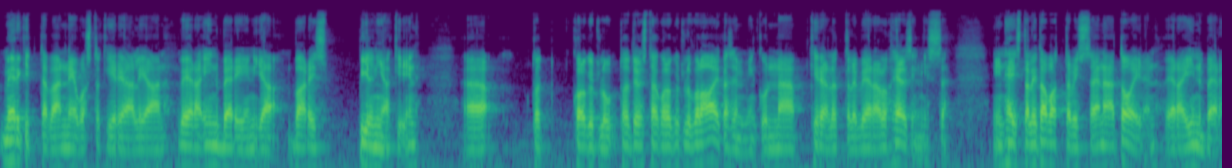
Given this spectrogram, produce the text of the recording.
merkittävään neuvostokirjailijaan, Vera Inberiin ja Boris Pilnjakiin 1930-luvulla aikaisemmin, kun nämä kirjailijat olivat vierailu Helsingissä, niin heistä oli tavattavissa enää toinen, Vera Inber,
